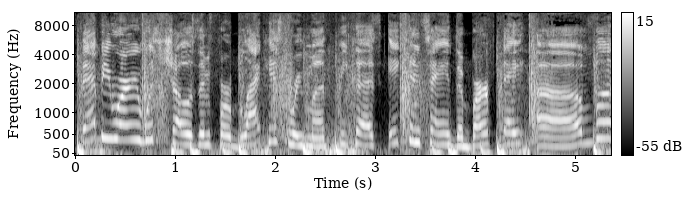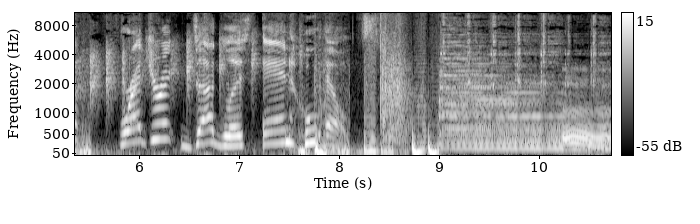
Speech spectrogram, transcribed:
February was chosen for Black History Month because it contained the birthday of Frederick Douglass and who else? Hmm.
